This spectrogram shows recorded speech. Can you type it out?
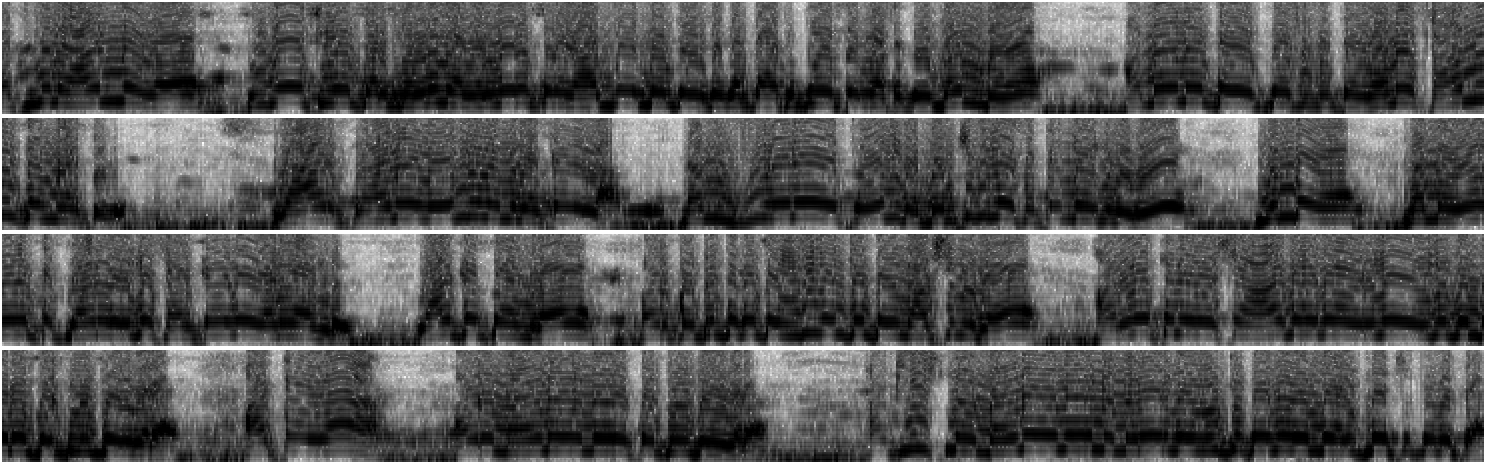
ಹತ್ತು ದಿನ ಆದ್ಮೇಲೆ ಇದೇ ಫ್ರೀಡಂ ಪಾರ್ಕ್ನಲ್ಲಿ ನಾವೆಲ್ಲರೂ ಕೂಡ ರಾಜ್ಯಾದ್ಯಂತ ಇರ್ತಕ್ಕಂಥ ಅತಿಥಿ ಉಪನ್ಯಾಸಕರು ಬಂದು ಅಮರನಾಥ ಉಪನ್ಯಾಸ ಸತ್ಯಾಗ್ರಹನ ಸಾಮೂಹಿಕ ಮಾಡ್ತೀವಿ. ಯಾರ ಪ್ರಾಣ ಹೋದ್ರೂ ನಮ್ಗೆ ಲೆಕ್ಕ ಇಲ್ಲ. ನಮ್ಮ ಜೀವನ ಹೋಗಿದೆ ಬದುಕಿದ್ರು ನಾವು ಸತ್ತಂಗ ಮುಂದೆ ನಮ್ಮ ಹೋಗುವಂತ ಪ್ರಾಣಗಳಿಗೆ ಸರ್ಕಾರವೇ ಹೊಣೆ ಆಗ್ಲಿ. ಯಾಕಪ್ಪ ಅಂದ್ರೆ ಅವ್ರು ಕೊಟ್ಟಿರ್ತಕ್ಕಂಥ ಇಡೀ ಅಂತ ಒಂದು ಆಪ್ಷನ್ ಇದೆ. ಅರವತ್ತನೇ ವರ್ಷ ಆದಾಗ ಅವರಿಗೆ ಇಡೀ ಗಂಟೆ ಕೊಡ್ತೀವಿ ಅಂತ ಹೇಳಿದಾರೆ ಅಥವಾ ಅವರ ಮರಣವನ್ನು ಕೊಡ್ತೀವಿ ಅಂತ ಹೇಳಿದಾರೆ ಅಟ್ಲೀಸ್ಟ್ ನಾವು ಮರಣವನ್ನು ನಮ್ಮ ಮನೆಯವರಿಗೆ ಊಟಕ್ಕಾದ್ರೂ ಒಂದು ಐದು ಲಕ್ಷ ಸಿಗುತ್ತೆ.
